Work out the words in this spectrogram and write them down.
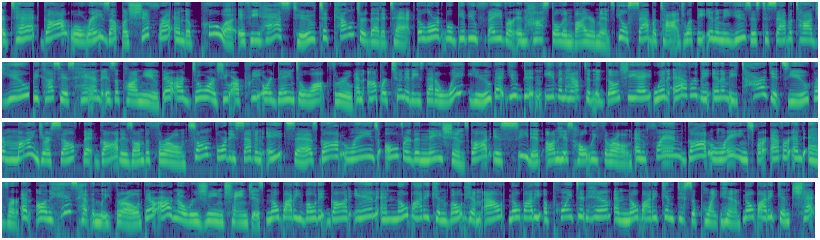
attack, God will raise up a Shiphrah and a Puah if he has to to counter that attack. The Lord will give you favor in hostile environments. He'll sabotage what the enemy uses to sabotage you because his hand is upon you. There are doors you are preordained to walk through and opportunities that await you that you didn't even have to negotiate. Whenever the enemy targets you, remind yourself that God is on the throne. Psalm 47 8 says, God reigns over the nations. God is seated on his holy throne. And friend, God reigns forever and ever. And on his heavenly throne, there are no regime changes. Nobody voted God in, and nobody can vote him out. Nobody appointed him, and nobody can disappoint him. Nobody can check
